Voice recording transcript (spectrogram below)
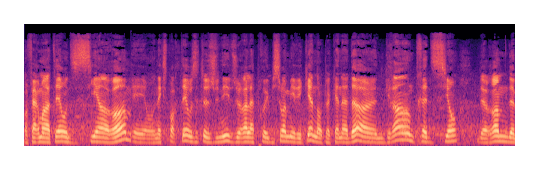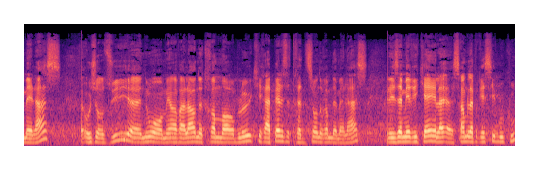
on fermentait, on distillait en rhum et on exportait aux États-Unis durant la prohibition américaine. Donc le Canada a une grande tradition de rhum de mélasse. Aujourd'hui, euh, nous, on met en valeur notre rhum mort bleu qui rappelle cette tradition de rhum de mélasse. Les Américains semblent apprécier beaucoup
